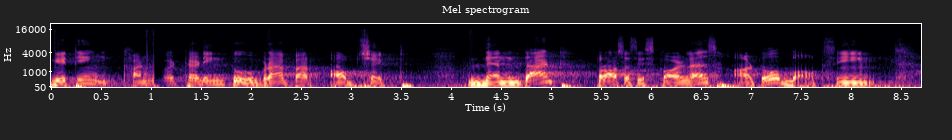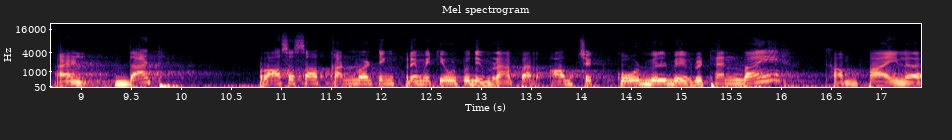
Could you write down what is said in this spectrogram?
getting converted into wrapper object then that process is called as auto boxing and that process of converting primitive to the wrapper object code will be written by compiler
